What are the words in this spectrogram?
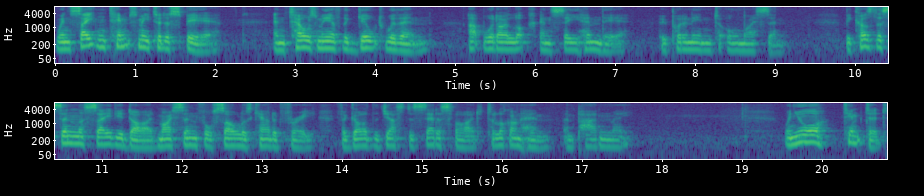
When Satan tempts me to despair and tells me of the guilt within, upward I look and see him there who put an end to all my sin. Because the sinless Saviour died, my sinful soul is counted free, for God the just is satisfied to look on him and pardon me. When you're tempted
